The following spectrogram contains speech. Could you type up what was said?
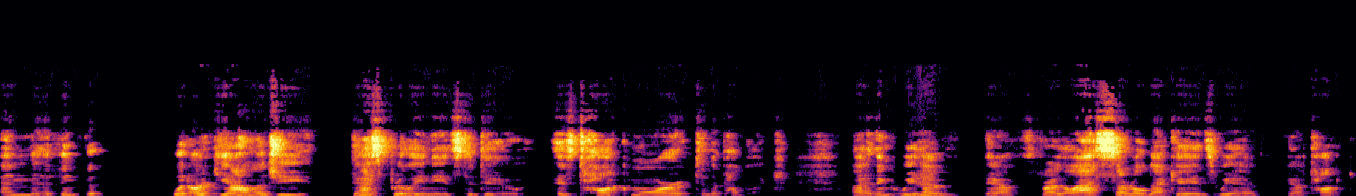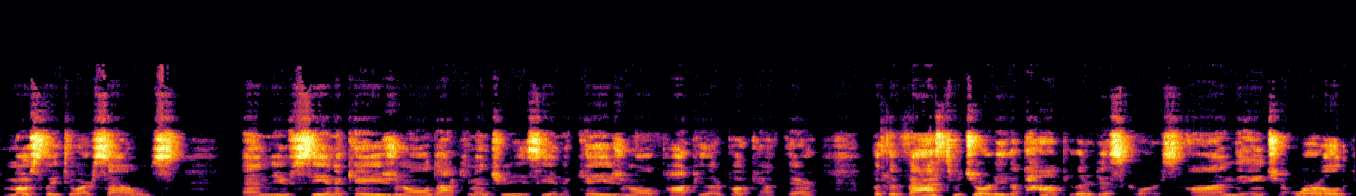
And I think that what archaeology desperately needs to do is talk more to the public. I think we mm-hmm. have, you know, for the last several decades, we have, you know, talked mostly to ourselves. And you see an occasional documentary, you see an occasional popular book out there. But the vast majority of the popular discourse on the ancient world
